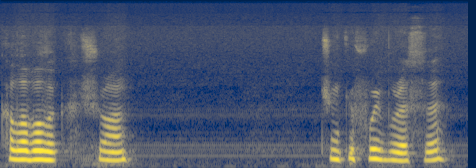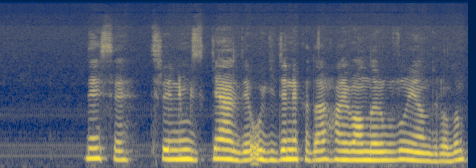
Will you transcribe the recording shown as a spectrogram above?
kalabalık şu an. Çünkü full burası. Neyse trenimiz geldi. O gidene kadar hayvanlarımızı uyandıralım.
